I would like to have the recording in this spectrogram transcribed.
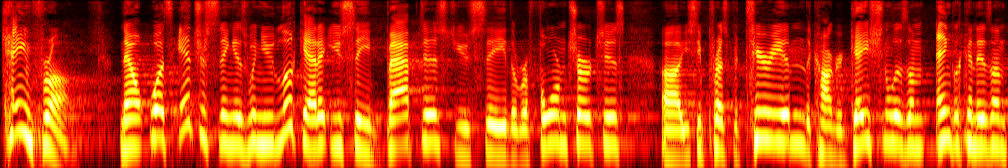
came from. Now, what's interesting is when you look at it, you see Baptist, you see the Reformed churches, uh, you see Presbyterian, the Congregationalism, Anglicanism.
